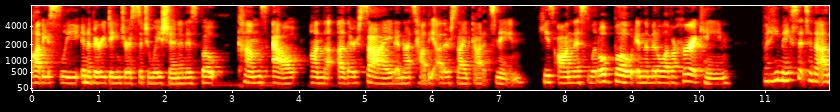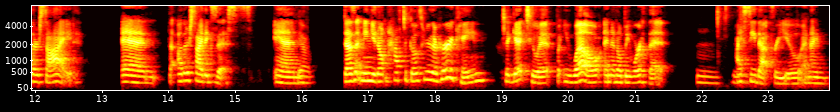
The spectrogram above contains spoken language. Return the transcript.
obviously in a very dangerous situation, and his boat comes out on the other side, and that's how the other side got its name. He's on this little boat in the middle of a hurricane, but he makes it to the other side, and the other side exists. And yeah. doesn't mean you don't have to go through the hurricane to get to it, but you will, and it'll be worth it. Mm-hmm. I see that for you, and I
